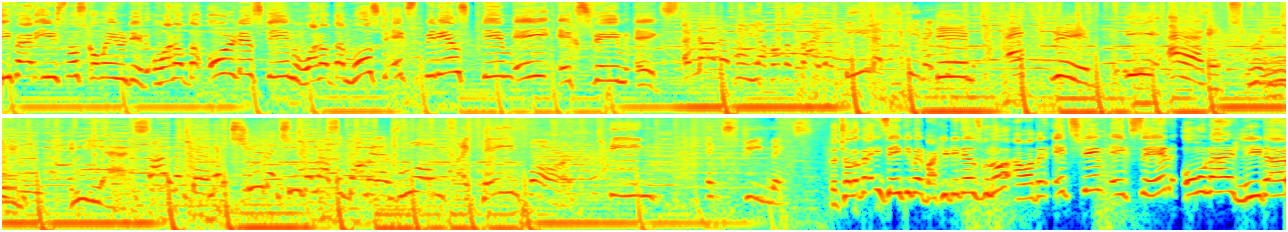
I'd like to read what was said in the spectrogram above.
free fire esports কমিউনিটির one of the oldest team one of the most experienced team এই extreme X Another booyah from the side of Team Extreme. Team extreme E X Extreme EX. And the team Extreme achieve a massive dominance once again for Team Extreme Mix. তো চলো গাইস এই টিমের বাকি ডিটেলসগুলো আমাদের এক্সট্রিম এক্সের ওনার লিডার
